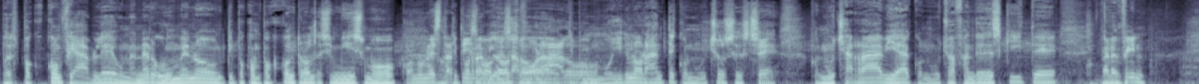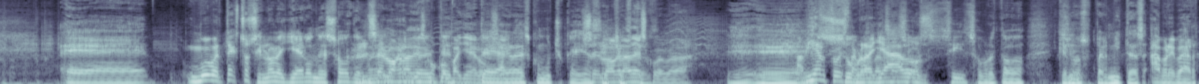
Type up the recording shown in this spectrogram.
pues poco confiable, un energúmeno, un tipo con poco control de sí mismo, Con un tipo estatismo desaforado. un tipo muy ignorante, con muchos, este, Sí. con mucha rabia, con mucho afán de desquite, pero en fin. Eh, muy buen texto, si no leyeron eso. de Se lo agradezco, te- compañero, Te sí. agradezco mucho que hayas Se lo agradezco, de verdad. eh, eh, Abierto esta subrayados, sí, sobre todo que nos permitas abrevar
